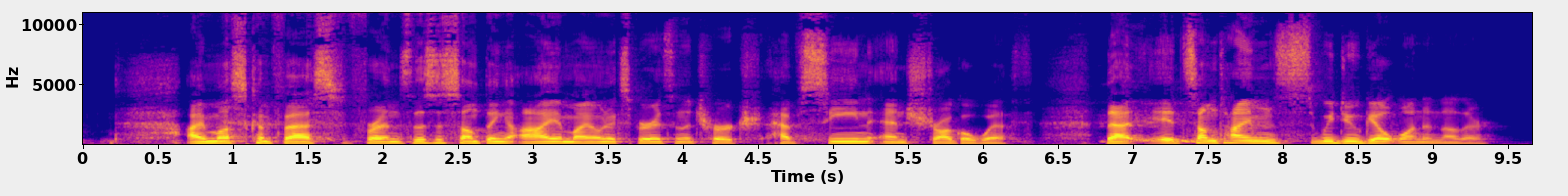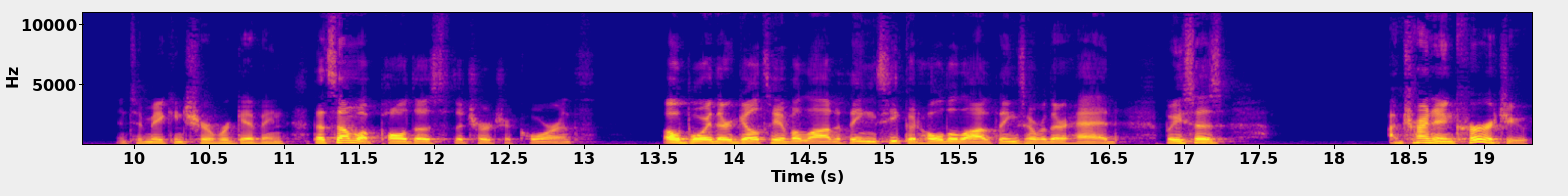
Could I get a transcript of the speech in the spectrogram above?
I must confess, friends, this is something I, in my own experience in the church, have seen and struggle with. That it sometimes we do guilt one another into making sure we're giving. That's not what Paul does to the church at Corinth oh boy, they're guilty of a lot of things. He could hold a lot of things over their head. But he says, I'm trying to encourage you.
